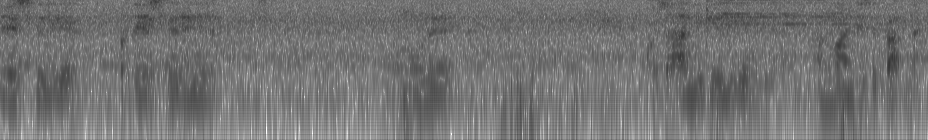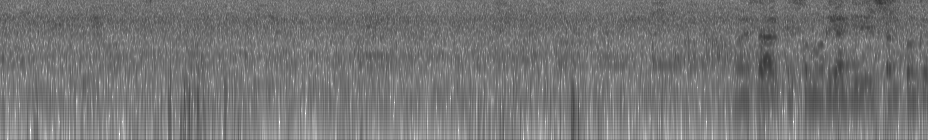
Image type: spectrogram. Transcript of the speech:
देश के लिए, प्रदेश के लिए उन्होंने खुशहाली के लिए हनुमान जी से प्रार्थना की। हमेशा किशोर मौर्य जी संतों के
